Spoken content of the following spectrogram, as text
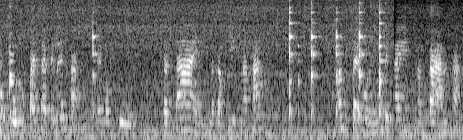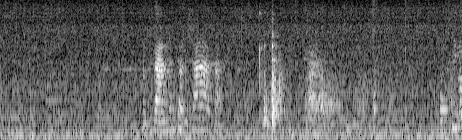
มะกรูดลงไปใส่ไปเลยค่ะใบมะกรูดกระชายแล้วก็พริกนะคะมันใส่บนนี้ไปใส่น้ำตาลค่ะน้ำตาลมันช้อนชาค่ะผงซิโร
